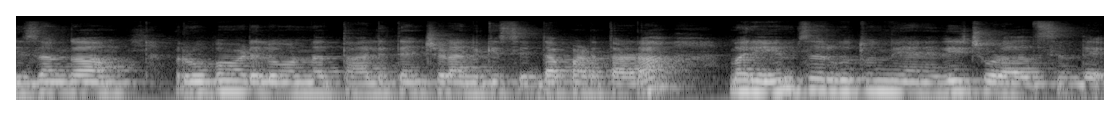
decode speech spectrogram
నిజంగా రూపమెడలో ఉన్న తాలి తెంచడానికి సిద్ధపడతాడా? మరి ఏం జరుగుతుంది అనేది చూడాల్సిందే.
